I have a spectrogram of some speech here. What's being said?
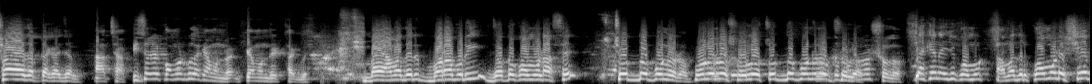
ছয় হাজার টাকা যান আচ্ছা পিছনের কমোডগুলো কেমন কেমন রেট থাকবে? ভাই আমাদের বরাবরই যত কমোড আছে চোদ্দ পনেরো পনেরো ষোলো চোদ্দ পনেরো ষোলো। ষোলো। দেখেন এই যে কমোড আমাদের কমোডের শেপ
